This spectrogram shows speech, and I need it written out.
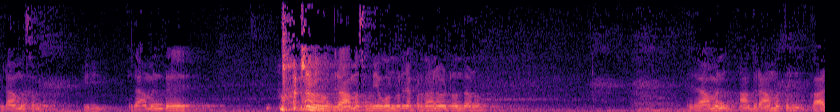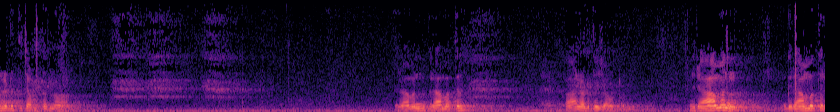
ഗ്രാമസംയോഗം. ഈ രാമന്റെ ഗ്രാമസംയോഗം എന്ന് പറഞ്ഞാൽ പ്രധാനമായിട്ടും എന്താണ്? രാമൻ ആ ഗ്രാമത്തിൽ കാലെടുത്ത് ചവിട്ടുന്നതാണ്. രാമൻ ഗ്രാമത്തിൽ കാലെടുത്ത് ചവിട്ടുന്നു. രാമൻ ഗ്രാമത്തിൽ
